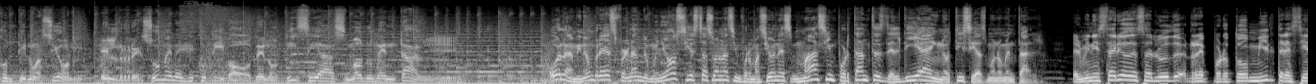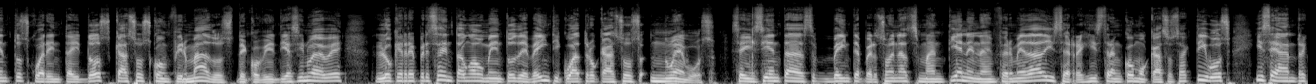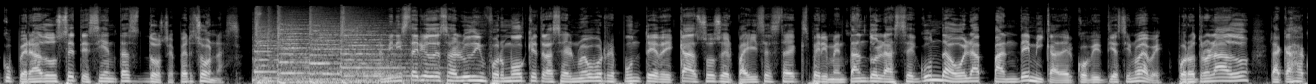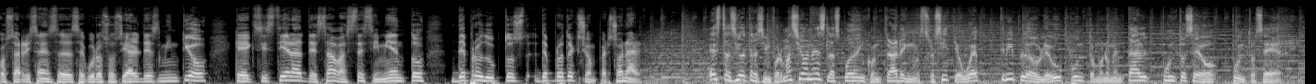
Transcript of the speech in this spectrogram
continuación el resumen ejecutivo de Noticias Monumental. Hola, mi nombre es Fernando Muñoz y estas son las informaciones más importantes del día en Noticias Monumental. El Ministerio de Salud reportó 1.342 casos confirmados de COVID-19, lo que representa un aumento de 24 casos nuevos. 620 personas mantienen la enfermedad y se registran como casos activos y se han recuperado 712 personas. El Ministerio de Salud informó que tras el nuevo repunte de casos, el país está experimentando la segunda ola pandémica del COVID-19. Por otro lado, la Caja Costarricense de Seguro Social desmintió que existiera desabastecimiento de productos de protección personal. Estas y otras informaciones las puede encontrar en nuestro sitio web www.monumental.co.cr.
